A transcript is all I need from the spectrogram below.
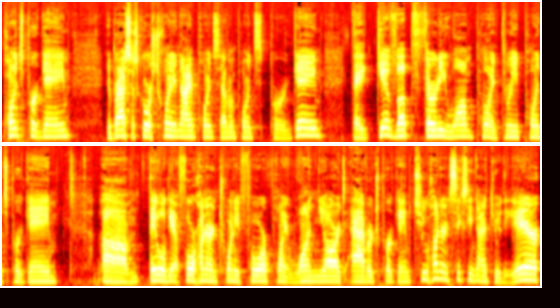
points per game. Nebraska scores 29.7 points per game. They give up 31.3 points per game. Um, they will get 424.1 yards average per game, 269 through the air,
